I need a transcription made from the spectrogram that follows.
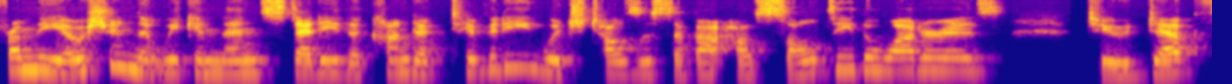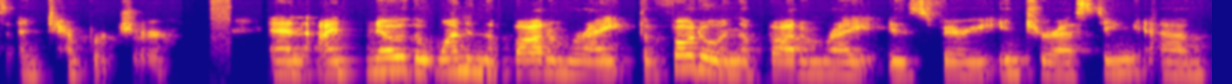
from the ocean that we can then study the conductivity, which tells us about how salty the water is, to depth and temperature. And I know the one in the bottom right, the photo in the bottom right is very interesting. Um,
